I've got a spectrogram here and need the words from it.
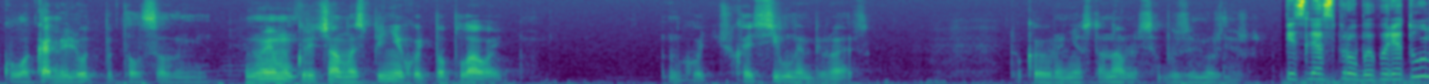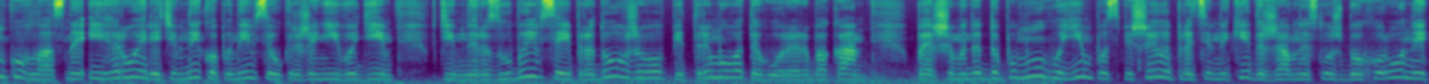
кулаками лед пытался ломить. Ну, я ему кричал, на спине хоть поплавай. Ну, хоть хай сил набирается. Только, говорю, не останавливайся, будь замерзнешь. Після спроби порятунку, власне, і герой-рятівник опинився у крижаній воді. Втім, не розгубився і продовжував підтримувати гори рибака. Першими на допомогу їм поспішили працівники Державної служби охорони,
